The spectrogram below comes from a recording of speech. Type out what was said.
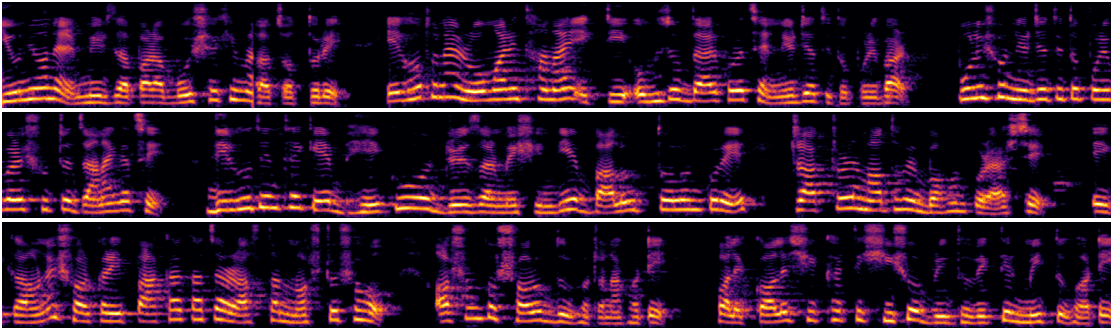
ইউনিয়নের মির্জাপাড়া বৈশাখী মেলা চত্বরে। এ ঘটনায় রৌমারী থানায় একটি অভিযোগ দায়ের করেছেন নির্যাতিত পরিবার। পুলিশ ও নির্যাতিত পরিবারের সূত্রে জানা গেছে, দীর্ঘদিন থেকে ভেকু ও ড্রেজার মেশিন দিয়ে বালু উত্তোলন করে ট্রাক্টরের মাধ্যমে বহন করে আসছে। এই কারণে সরকারি পাকা কাঁচা রাস্তা নষ্ট সহ অসংখ্য সড়ক দুর্ঘটনা ঘটে। ফলে কলেজ শিক্ষার্থী, শিশু বৃদ্ধ ব্যক্তির মৃত্যু ঘটে।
